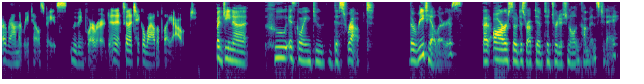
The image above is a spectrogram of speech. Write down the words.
around the retail space moving forward. And it's going to take a while to play out. But, Gina, who is going to disrupt the retailers that are so disruptive to traditional incumbents today?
